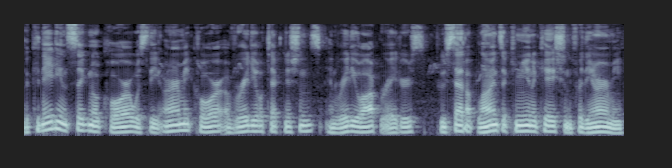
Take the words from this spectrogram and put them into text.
The Canadian Signal Corps was the Army Corps of radio technicians and radio operators who set up lines of communication for the Army.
